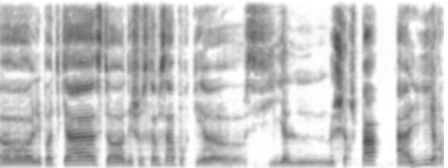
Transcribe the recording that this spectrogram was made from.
euh, les podcasts, euh, des choses comme ça pour qu'ils, euh, si elles ne cherchent pas à lire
